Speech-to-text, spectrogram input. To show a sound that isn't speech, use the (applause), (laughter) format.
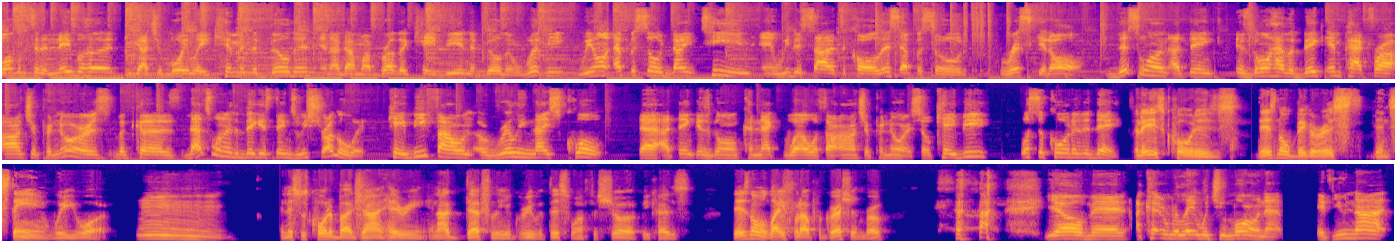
Welcome to the neighborhood. We got your boy Lakim in the building, and I got my brother KB in the building with me. We on episode 19, and we decided to call this episode Risk It All. This one, I think, is going to have a big impact for our entrepreneurs because that's one of the biggest things we struggle with. KB found a really nice quote that I think is going to connect well with our entrepreneurs. So, KB, what's the quote of the day? Today's quote is There's no bigger risk than staying where you are. Mm. And this was quoted by John Henry, and I definitely agree with this one for sure because there's no life without progression, bro. (laughs) Yo, man, I couldn't relate with you more on that. If you're not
